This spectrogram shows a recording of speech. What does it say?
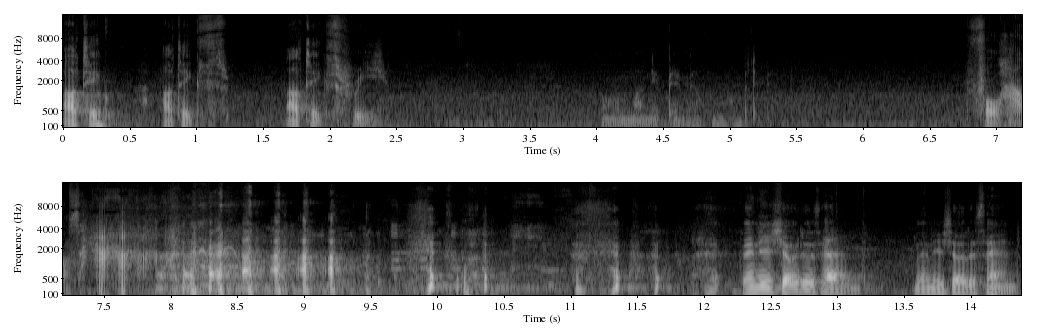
I'll take, I'll take, th- I'll take three. Oh, money payment home. Full house. then he showed his hand. Then he showed his hand.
